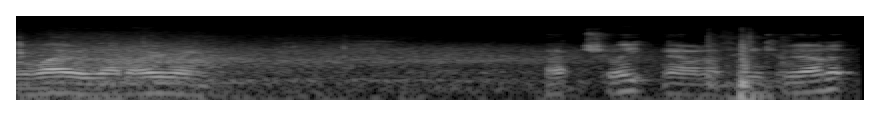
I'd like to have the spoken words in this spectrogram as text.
Might do the other way with that O-ring. actually, now that I think about it.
